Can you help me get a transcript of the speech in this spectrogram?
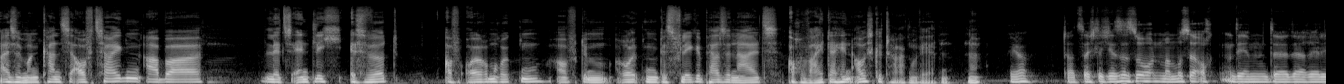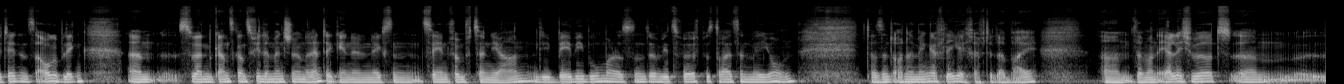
Also man kann es aufzeigen, aber letztendlich, es wird auf eurem Rücken, auf dem Rücken des Pflegepersonals auch weiterhin ausgetragen werden. Ne? Ja, Tatsächlich ist es so und man muss ja auch dem, der, der Realität ins Auge blicken. Ähm, es werden ganz, ganz viele Menschen in Rente gehen in den nächsten 10, 15 Jahren. Die Babyboomer, das sind irgendwie 12 bis 13 Millionen. Da sind auch eine Menge Pflegekräfte dabei. Ähm, wenn man ehrlich wird, ähm,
